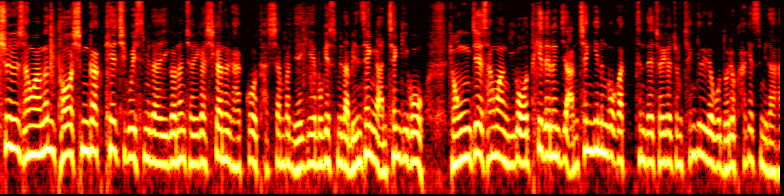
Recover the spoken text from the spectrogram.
수출 상황은 더 심각해지고 있습니다. 이거는 저희가 시간을 갖고 다시 한번 얘기해 보겠습니다. 민생 안 챙기고 경제 상황 이거 어떻게 되는지 안 챙기는 것 같은데 저희가 좀 챙기려고 노력하겠습니다.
